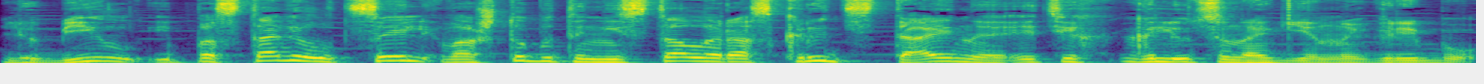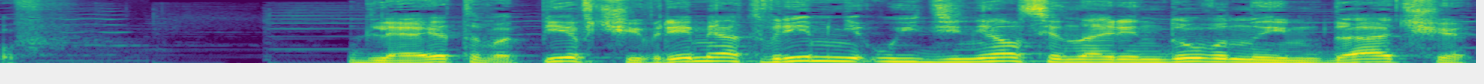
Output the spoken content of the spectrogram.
Любил и поставил цель во что бы то ни стало раскрыть тайны этих галлюциногенных грибов. Для этого Певчий время от времени уединялся на арендованной им даче,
